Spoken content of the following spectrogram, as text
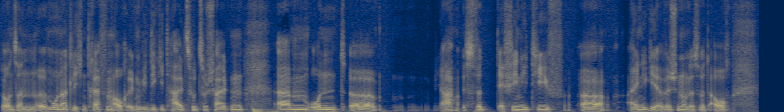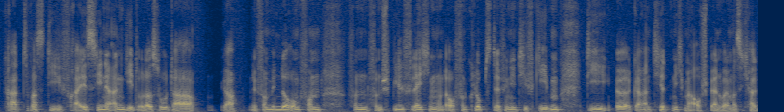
bei unseren äh, monatlichen Treffen auch irgendwie digital zuzuschalten. Ähm, und äh, ja, es wird definitiv äh, einige erwischen und es wird auch gerade was die freie Szene angeht oder so, da ja, eine Verminderung von, von, von Spielflächen und auch von Clubs definitiv geben, die äh, garantiert nicht mehr aufsperren, weil man sich halt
